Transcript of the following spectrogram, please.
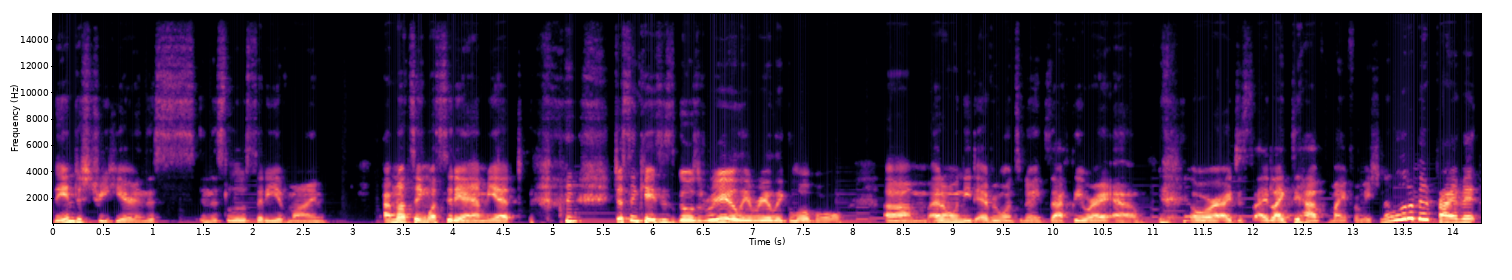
the industry here in this in this little city of mine i'm not saying what city i am yet. Just in case this goes really really global um, i don't need everyone to know exactly where i am. Or i just i like to have my information a little bit private.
